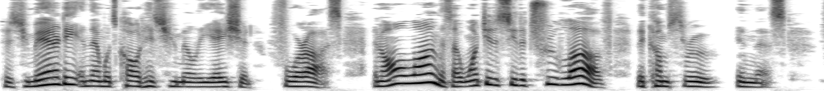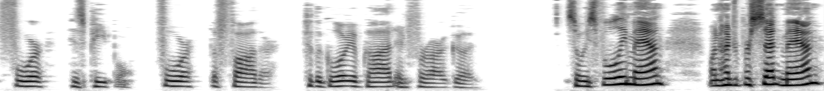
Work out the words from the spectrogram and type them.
his humanity and then what's called his humiliation for us. And all along this, I want you to see the true love that comes through in this for his people, for the Father, to the glory of God and for our good. So he's fully man. 100% man,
